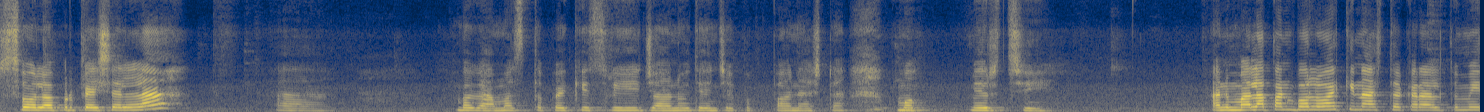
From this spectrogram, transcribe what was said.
सोलापूर स्पेशल ना? हां. बघा मस्तपैकी श्री जानू त्यांचे पप्पा नाश्ता मग मिरची. आणि मला पण बोलवा की नाश्ता करायला तुम्ही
